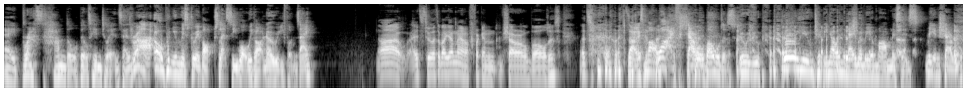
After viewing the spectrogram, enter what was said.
a brass handle built into it, and says, Right, open your mystery box. Let's see what we got. No refunds, eh? Ah, it's too late to back in now. Fucking Cheryl Balders. Let's. let's That is my wife, Cheryl Boulders. Who are you? Who are you to be knowing the name of me and my missus? Me and Cheryl.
